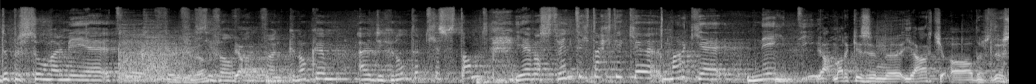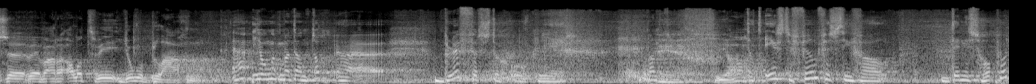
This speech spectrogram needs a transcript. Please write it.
de persoon waarmee jij het eh, filmfestival Ja. van, van Knokken uit de grond hebt gestampt. Jij was 20, dacht ik, eh, Mark. Jij 19. Ja, Mark is een eh, jaartje ouder, dus wij waren alle twee jonge blagen. Ja, jongen, maar dan toch bluffers toch ook weer. Want Ja. dat eerste filmfestival, Dennis Hopper,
